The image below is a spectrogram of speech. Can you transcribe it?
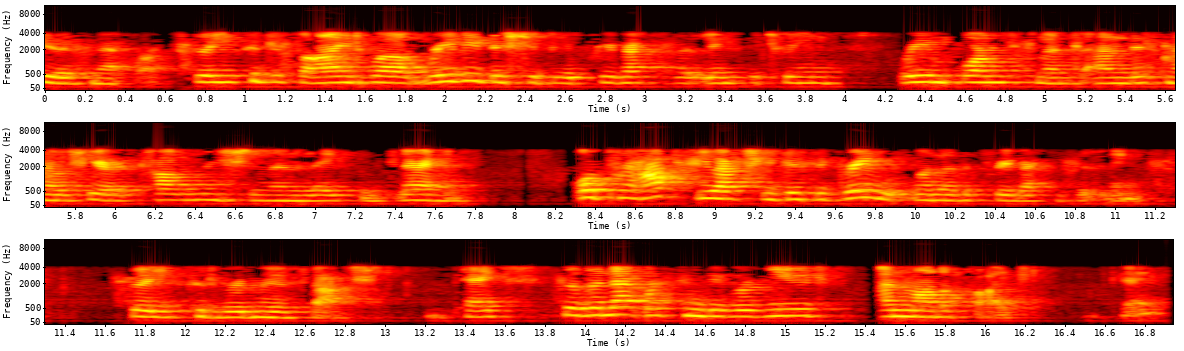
to this network. So you could decide, well, really there should be a prerequisite link between reinforcement and this note here, cognition and latent learning. Or perhaps you actually disagree with one of the prerequisite links, so you could remove that. Okay, so the network can be reviewed and modified. Okay.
